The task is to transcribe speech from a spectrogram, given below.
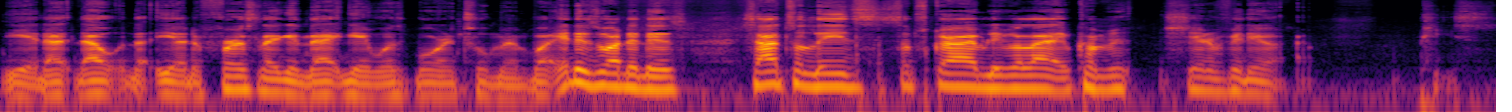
Yeah that, that, yeah the first leg in that game was boring too man. But it is what it is. Shout out to Leeds. Subscribe leave a like comment share the video. Peace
